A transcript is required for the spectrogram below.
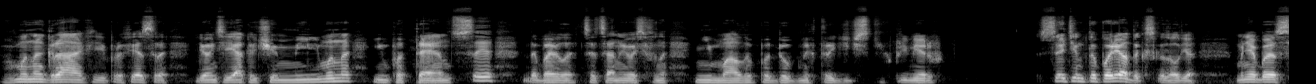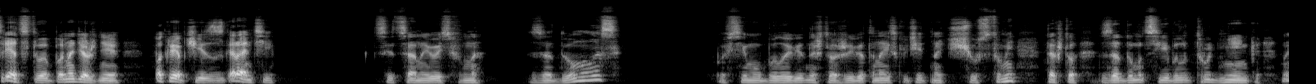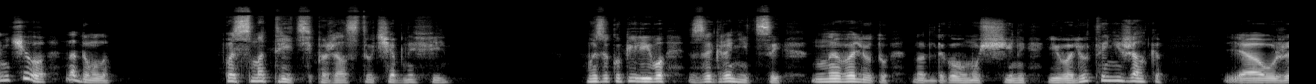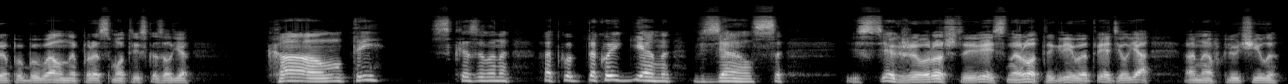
В монографии профессора Леонтия Яковлевича Мильмана «Импотенция», добавила Цицана Иосифовна, немало подобных трагических примеров. — С этим-то порядок, — сказал я. — Мне бы средства понадежнее, покрепче, с гарантией. Цицана Иосифовна задумалась. По всему было видно, что живет она исключительно чувствами, так что задуматься ей было трудненько. Но ничего, надумала. Посмотрите, пожалуйста, учебный фильм. Мы закупили его за границей, на валюту, но для такого мужчины и валюты не жалко. Я уже побывал на просмотре, — сказал я. — Кантри, — сказала она, — откуда такой Гена взялся? Из тех же ворот, что и весь народ, — игриво ответил я. Она включила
